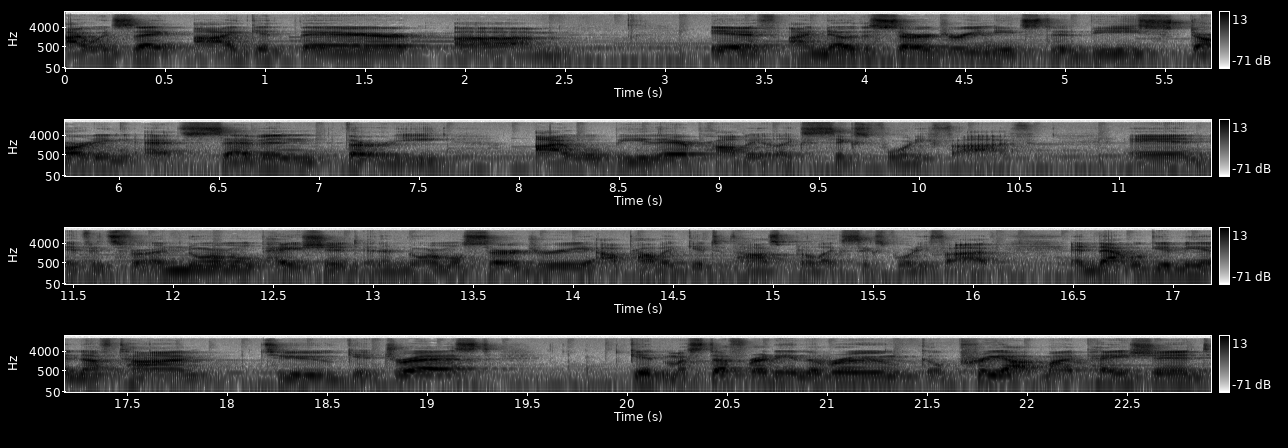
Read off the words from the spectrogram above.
I would say I get there um, if I know the surgery needs to be starting at 7:30. I will be there probably at like 6:45. And if it's for a normal patient and a normal surgery, I'll probably get to the hospital like 6:45, and that will give me enough time to get dressed, get my stuff ready in the room, go pre-op my patient,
